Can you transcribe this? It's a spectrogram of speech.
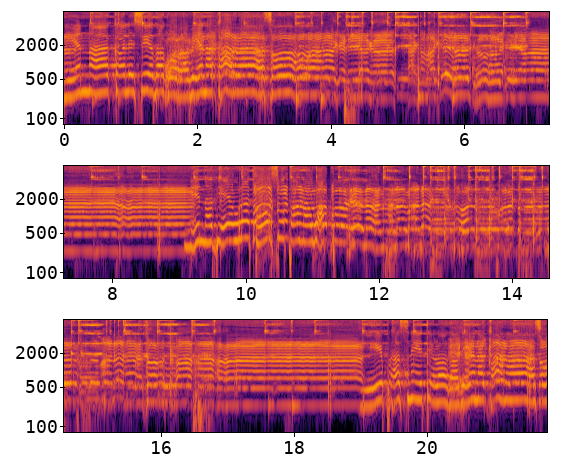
ನಿನ್ನ ಕಲಿಸಿದ ಗುರವಿನ ಕರಸೋ. ತಿಳಿದದೇನ ಕನಸೋ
